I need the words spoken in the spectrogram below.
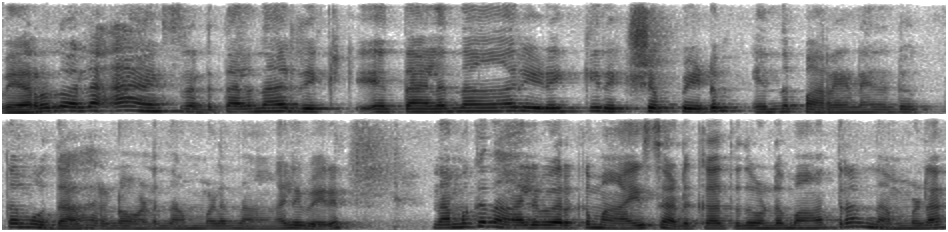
വേറൊന്നുമല്ല ആ ആക്സിഡന്റ് തലനാരി തലനാരിഴയ്ക്ക് രക്ഷപ്പെടും എന്ന് പറയണതിന്റെ ഉത്തമ ഉദാഹരണമാണ് നമ്മൾ നാല് പേരും. നമുക്ക് നാല് പേർക്കും ആയുസ് അടുക്കാത്തത് കൊണ്ട് മാത്രം നമ്മുടെ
